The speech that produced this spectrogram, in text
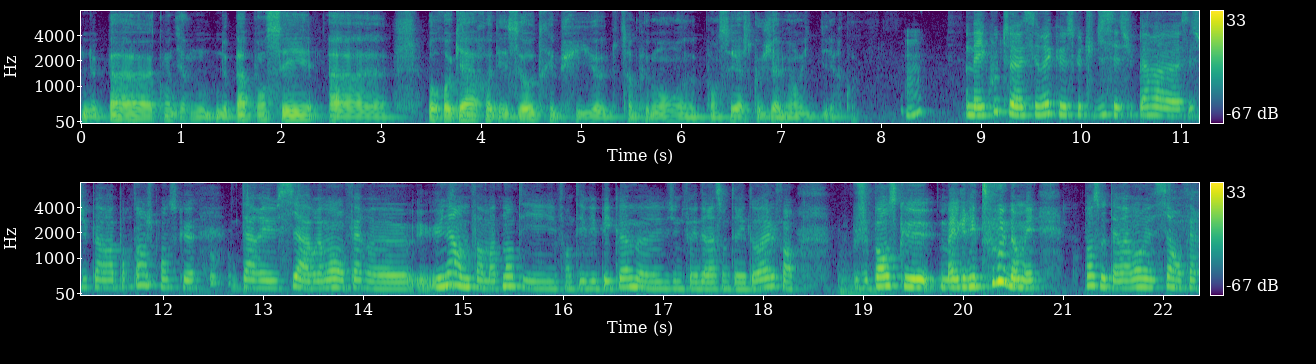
ne pas, comment dire, ne pas penser au regard des autres et puis euh, tout simplement euh, penser à ce que j'avais envie de dire. Quoi. Mmh. Bah écoute, c'est vrai que ce que tu dis, c'est super, c'est super important. Je pense que tu as réussi à vraiment en faire une arme. Enfin, maintenant, tu es, enfin, VPCOM d'une fédération territoriale. Enfin, je pense que malgré tout, non mais pense que tu as vraiment réussi à en faire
